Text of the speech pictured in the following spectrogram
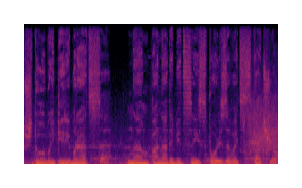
Чтобы перебраться, нам понадобится использовать скачок.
